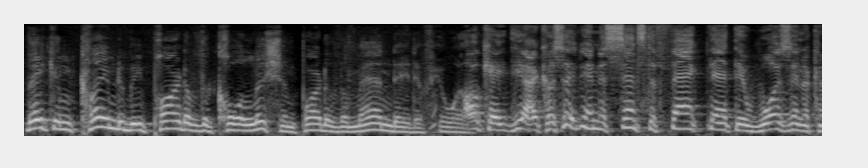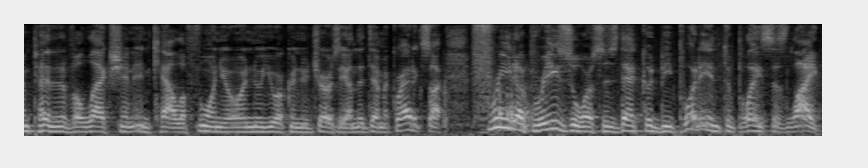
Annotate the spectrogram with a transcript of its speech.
they can claim to be part of the coalition, part of the mandate, if you will. Okay, yeah, because in a sense, the fact that there wasn't a competitive election in California or New York or New Jersey on the Democratic side freed up resources that could be put into places like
